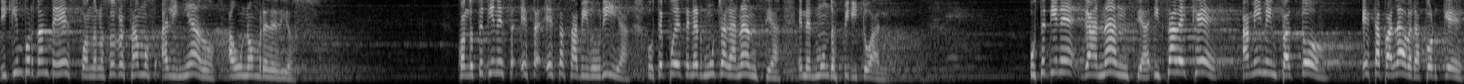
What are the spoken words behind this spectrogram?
y qué importante es cuando nosotros estamos alineados a un hombre de Dios. Cuando usted tiene esta, esa sabiduría, usted puede tener mucha ganancia en el mundo espiritual. Usted tiene ganancia y sabe qué, a mí me impactó esta palabra porque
